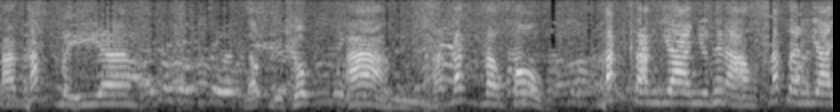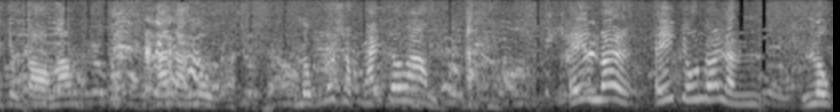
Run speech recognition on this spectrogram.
à, đất bị à, Đất bị sụp. à à, đất đầu cô đất tăng gia như thế nào đất tăng gia trường toàn không hay là lục lục nó sụp hết đúng không ý nói ý chú nói là lục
